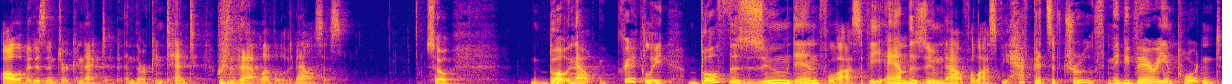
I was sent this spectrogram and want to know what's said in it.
all of it is interconnected and they're content with that level of analysis. So, both now critically, both the zoomed in philosophy and the zoomed out philosophy have bits of truth, maybe very important.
